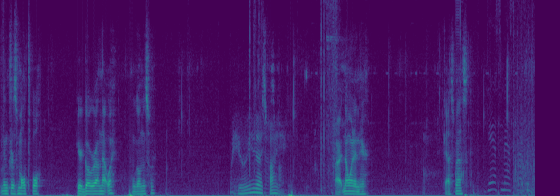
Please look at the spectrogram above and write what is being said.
I think there's multiple. Here, go around that way. I'm going this way. Wait, who are you guys fighting? Alright, no one in here. Gas mask. Gas mask identified.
